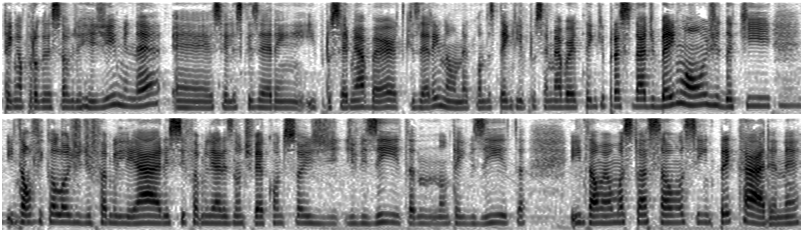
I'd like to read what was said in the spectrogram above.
têm a progressão de regime, né, é, se eles quiserem ir para o semiaberto, quiserem não, né, quando tem que ir para o semiaberto, tem que ir para a cidade bem longe daqui, uhum. então fica longe de familiares, se familiares não tiver condições de, de visita, não tem visita, então é uma situação, assim, precária, né,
